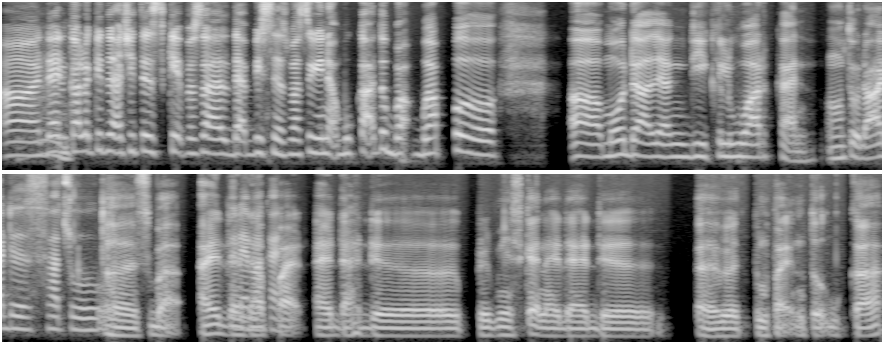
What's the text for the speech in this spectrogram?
Ah dan kalau kita nak cerita sikit pasal that business masa you nak buka tu ber- berapa uh, modal yang dikeluarkan untuk dah ada satu Uh, sebab I dah Kedai makan. dapat, I dah ada premise kan, I dah ada uh, tempat untuk buka.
